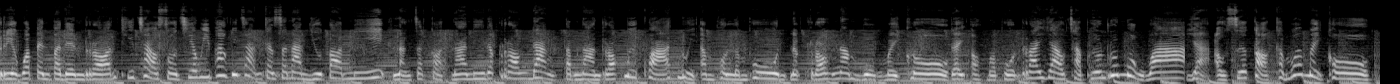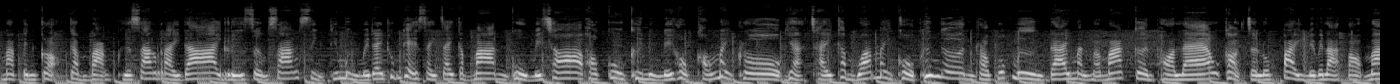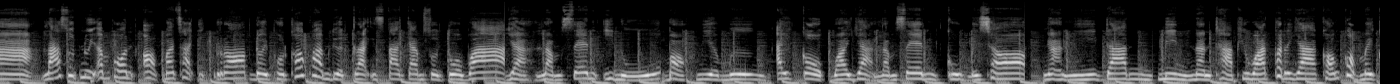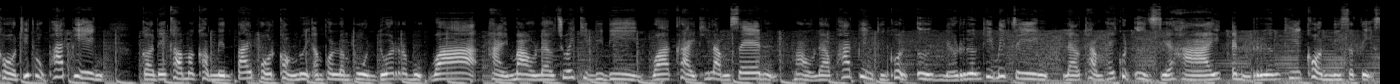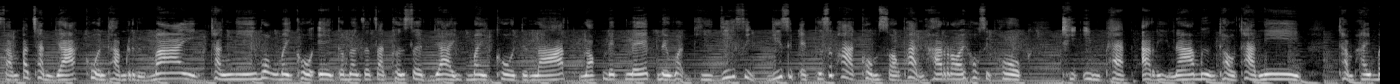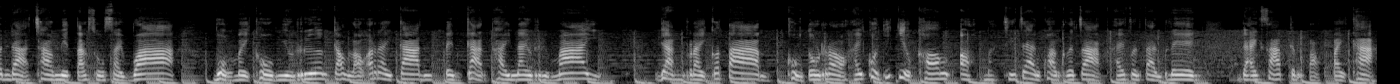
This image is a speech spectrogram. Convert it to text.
เรียกว่าเป็นประเด็นร้อนที่ชาวโซเชียลวิพากษ์วิจารณ์กันสนั่นอยู่ตอนนี้ หลังจากก่อนหน้านี้นักร้องดังตำนานร็อกมือขวาหนุ่ยอัมพลลำพูน นักร้องนำวงไมโคร ได้ออกมาโพสต์ร่ายยาวฉาเพื่อนร่วมวงว่า อย่าเอาเสื้อกราะคำว่าไมโคร มาเป็นเกราะกำบังเพื่อสร้างรายได้ หรือเสริมสร้างสิ่งที่มึงไม่ได้ทุ่มเทใส่ใจกับมัน กูไม่ชอบเพราะกูคือหนึ่งในหกของไมโคร อย่าใช้คำว่าไมโครเพื่อเงินเพราะพวกมึงได้มันมามากากเกินพอแล้วก่อนจะลบไปในเวลาต่อมา ล่าสุดหนุ่ยอัมพลออกมาฉายอีกรอบ โดยโพสข้อความเดือดกลางอินสตาแกรมส่วนตัวว่า อย่าล้ำเส้นอีหนู บอกเมียมึง ไอ้กบว่าอย่าล้ำเส้นกูไม่ชอบ งานนี้ดันมินนันทาพิวัตรภรรยาของกบไมโครที่ถูกพาดพิง ก็ได้เข้ามาคอมเมนต์ใต้โพสต์ของหนุ่ยอัมพลลำพูนด้วยระบุว่า หายเมาแล้วช่วยคิดดีๆ ว่าใครที่ล้ำเส้น เมาแล้วพาดพิงถึงคนอื่นในเรื่องที่ไม่จริง แล้วทำให้คนอื่นเสียหาย เป็นเรื่องที่คนมีสติสัมปชัญญะควรทำหรือไม่ ทั้งนี้วงไมโครเองกำลังจะจัดคอนเสิร์ตใหญ่ไมโครเดลาร์ล็อกเล็ก ๆ ในวันที่ 20-21 พฤษภาคม 2566 ที่ Impact Arena เมืองทองธานีทำให้บรรดาชาวเน็ตต่างสงสัยว่า วงไมโครมีเรื่องเกาเหลาอะไรกัน เป็นการภายในหรือไม่ อย่างไรก็ตาม คงต้องรอให้คนที่เกี่ยวข้องออกมาชี้แจงความกระจ่างให้แฟนๆเพลง ได้ทราบกันต่อไปค่ะ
